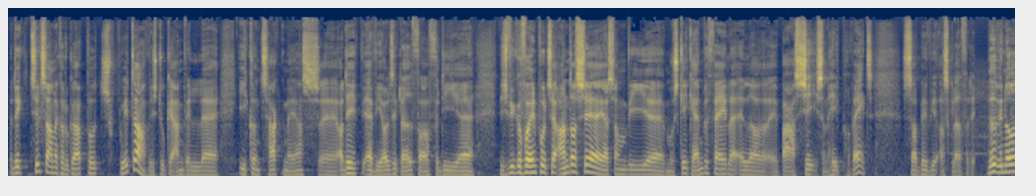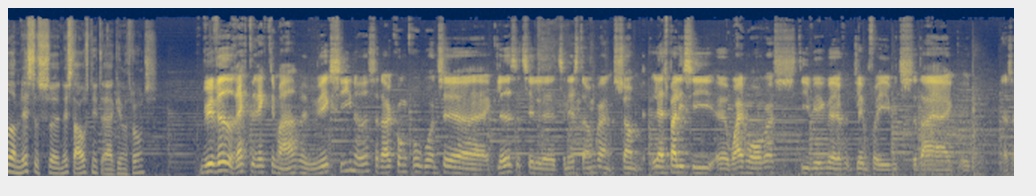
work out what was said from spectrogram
Og det tilsvarende kan du gøre på Twitter, hvis du gerne vil i kontakt med os. Og det er vi altid glade for, fordi hvis vi kan få input til andre serier, som vi måske kan anbefale, eller bare se sådan helt privat, så bliver vi også glade for det. Ved vi noget om næste, øh, næste afsnit af Game of Thrones? Vi ved rigtig, rigtig meget, men vi vil ikke sige noget, så der er kun god grund til at glæde sig til, øh, til næste omgang. Som, lad os bare lige sige, uh, White Walkers, de vil ikke være glemt for evigt, så der er uh, altså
